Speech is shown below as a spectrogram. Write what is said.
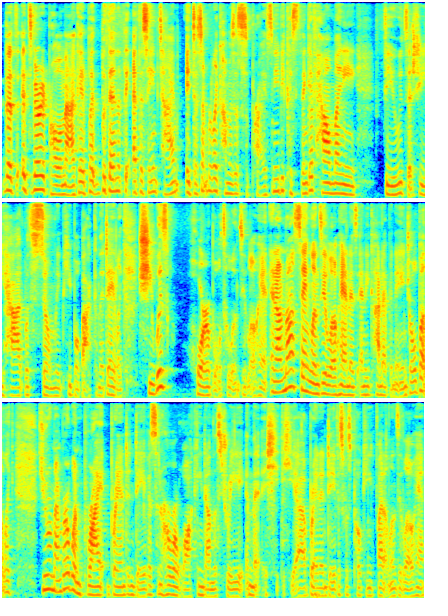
That's it's very problematic but but then at the, at the same time it doesn't really come as a surprise to me because think of how many feuds that she had with so many people back in the day. Like she was horrible to Lindsay Lohan. And I'm not saying Lindsay Lohan is any kind of an angel but like do you remember when Brian, Brandon Davis and her were walking down the street and that he, uh, Brandon Davis was poking fun at Lindsay Lohan?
